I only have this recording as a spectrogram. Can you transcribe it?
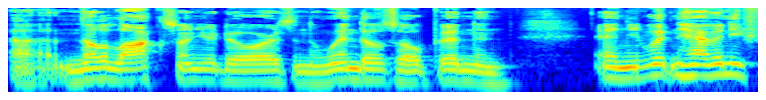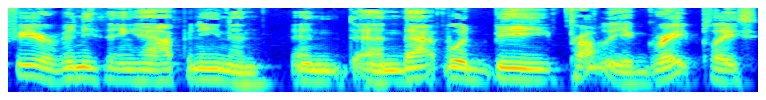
uh, no locks on your doors and the windows open and and you wouldn't have any fear of anything happening and, and, and that would be probably a great place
